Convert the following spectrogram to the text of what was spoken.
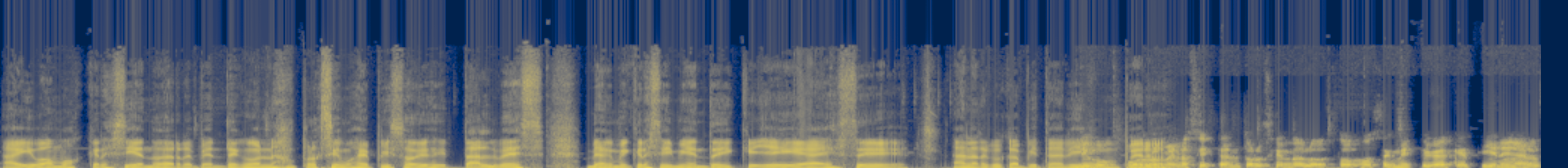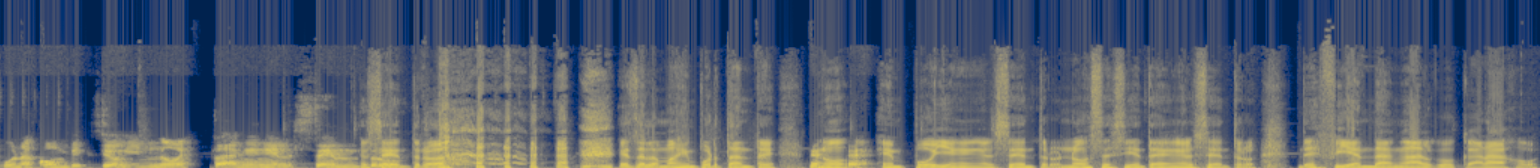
ahí vamos creciendo de repente con los próximos episodios y tal vez vean mi crecimiento y que llegue a ese anarcocapitalismo. por pero... lo menos si están torciendo los ojos significa que tienen alguna convicción y no están en el centro. El centro. Eso es lo más importante. No empollen en el centro, no se sienten en el centro. Defiendan algo, carajo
